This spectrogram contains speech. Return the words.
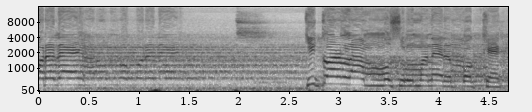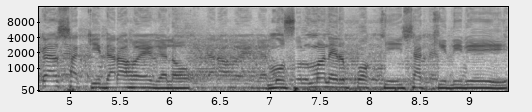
করে দেয় কি করলাম? মুসলমানের পক্ষে একটা সাক্ষী দ্বারা হয়ে গেল। মুসলমানের পক্ষে সাক্ষী দিবে।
